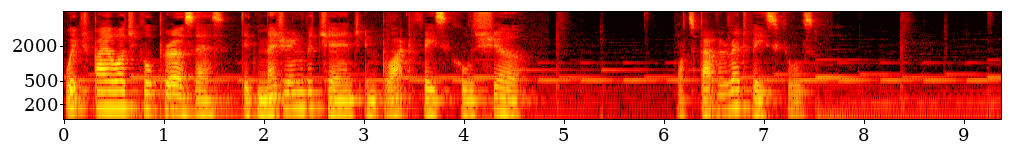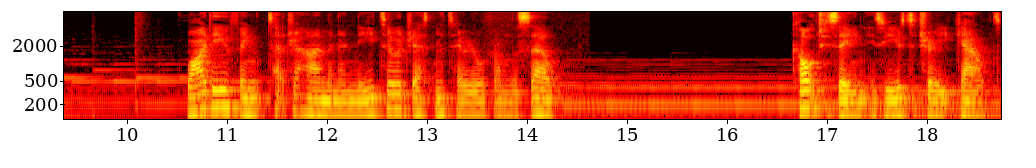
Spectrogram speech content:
Which biological process did measuring the change in black vesicles show? What about the red vesicles? Why do you think tetrahymena need to ingest material from the cell? Colchicine is used to treat gout.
